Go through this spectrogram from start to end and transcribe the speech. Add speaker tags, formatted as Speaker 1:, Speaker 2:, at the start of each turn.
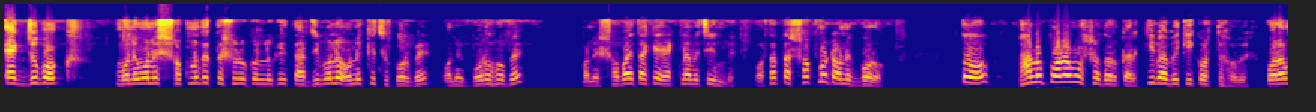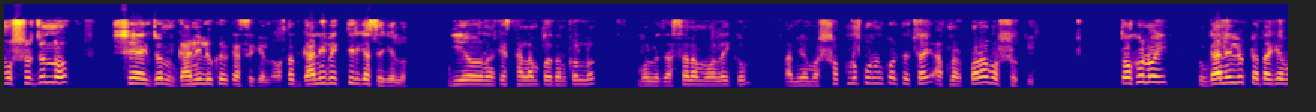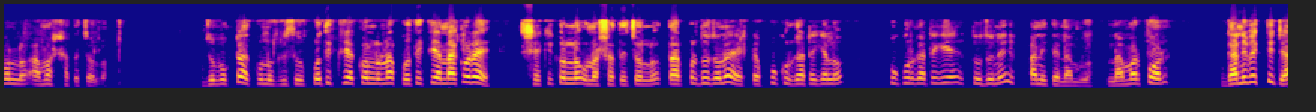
Speaker 1: এক যুবক মনে মনে স্বপ্ন দেখতে শুরু করল কি তার জীবনে অনেক কিছু করবে, অনেক বড় হবে মানে সবাই তাকে এক নামে চিনবে, অর্থাৎ তার স্বপ্নটা অনেক বড়। তো ভালো পরামর্শ দরকার, কীভাবে কি করতে হবে? পরামর্শের জন্য সে একজন জ্ঞানী লোকের কাছে গেল, অর্থাৎ জ্ঞানী ব্যক্তির কাছে গেল। গিয়ে ওনাকে সালাম প্রদান করল, বলল যে, আসসালামু আলাইকুম, আমি আমার স্বপ্ন পূরণ করতে চাই, আপনার পরামর্শ কি? তখন ওই জ্ঞানী লোকটা তাকে বলল, আমার সাথে চলো। যুবকটা কোনো কিছু প্রতিক্রিয়া করল না, প্রতিক্রিয়া না করে সে কি করল? ওনার সাথে চলল। তারপর দুজনে একটা পুকুর ঘাটে গেল। পুকুর ঘাটে গিয়ে দুজনেই পানিতে নামলো। নামার পর জ্ঞানী ব্যক্তিটা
